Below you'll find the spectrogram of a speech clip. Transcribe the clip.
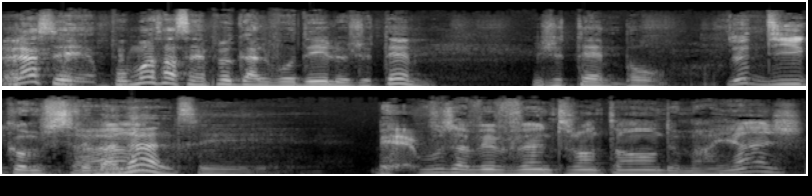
Là, c'est pour moi, ça c'est un peu galvaudé le je t'aime. Je t'aime, bon. Le dire comme ça. C'est banal, c'est. Ben, vous avez 20, 30 ans de mariage.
